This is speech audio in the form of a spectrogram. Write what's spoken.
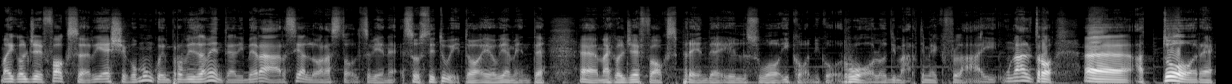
Michael J. Fox riesce comunque improvvisamente a liberarsi, allora Stoltz viene sostituito seguito e ovviamente eh, Michael J. Fox prende il suo iconico ruolo di Marty McFly. Un altro eh, attore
